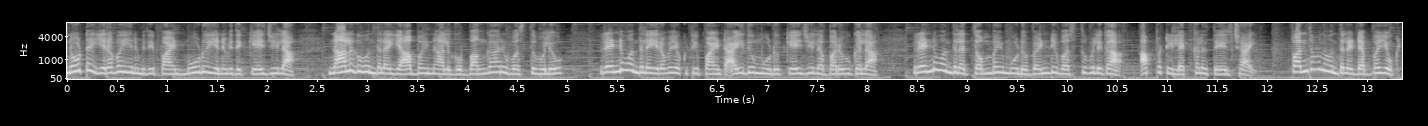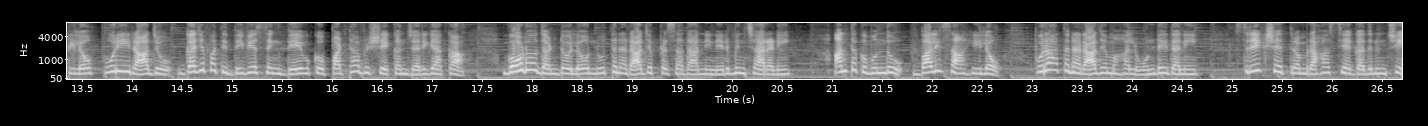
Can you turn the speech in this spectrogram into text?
నూట ఇరవై ఎనిమిది పాయింట్ మూడు ఎనిమిది కేజీల నాలుగు వందల యాభై నాలుగు బంగారు వస్తువులు రెండు వందల ఇరవై ఒకటి పాయింట్ ఐదు మూడు కేజీల బరువుగల రెండు వందల తొంభై మూడు వెండి వస్తువులుగా అప్పటి లెక్కలు తేల్చాయి. పంతొమ్మిది వందల డెబ్బై ఒకటిలో పూరీ రాజు గజపతి దివ్యసింగ్ దేవుకు పట్టాభిషేకం జరిగాక బోడో దండోలో నూతన రాజప్రసాదాన్ని నిర్మించారని అంతకుముందు బలిసాహిలో పురాతన రాజమహల్ ఉండేదని శ్రీక్షేత్రం రహస్య గది నుంచి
